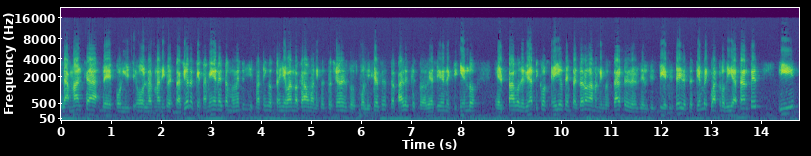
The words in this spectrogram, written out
la marcha de policía o las manifestaciones que también en este momento en están llevando a cabo manifestaciones los policías estatales que todavía siguen exigiendo el pago de viáticos. Ellos empezaron a manifestarse desde el 16 de septiembre, cuatro días antes, y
